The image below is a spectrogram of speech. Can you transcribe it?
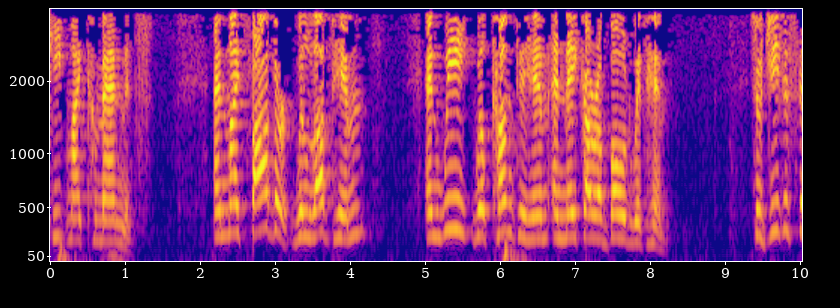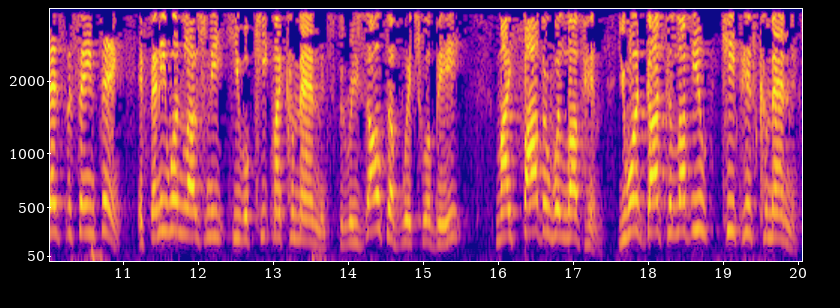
keep my commandments. And my Father will love him, and we will come to him and make our abode with him. So Jesus says the same thing. If anyone loves me, he will keep my commandments, the result of which will be, my Father will love him. You want God to love you? Keep his commandments.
